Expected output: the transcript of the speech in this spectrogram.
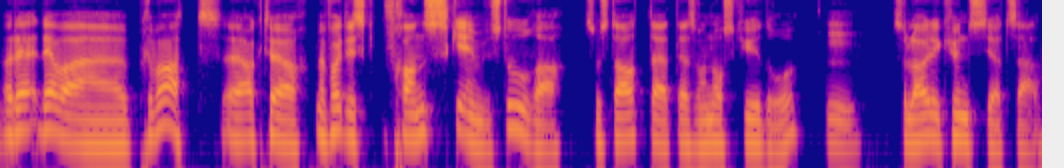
Og det, det var privat eh, aktør, men faktisk franske investorer som startet det som var Norsk Hydro, Mm. Så lagde kunstgjødsel.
